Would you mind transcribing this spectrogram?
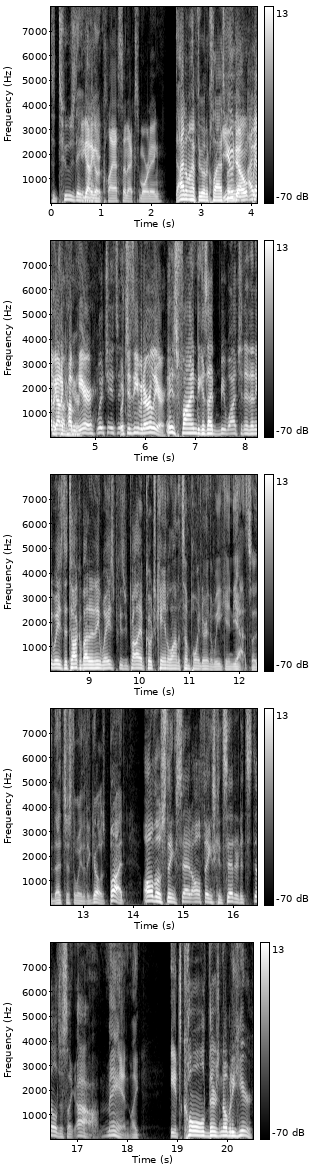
it's a Tuesday. You got to go to class the next morning. I don't have to go to class. You I don't, I but you gotta gotta come here, which is which is even earlier. It's fine because I'd be watching it anyways to talk about it anyways because we probably have Coach Candle on at some point during the weekend. Yeah, so that's just the way that it goes. But all those things said, all things considered, it's still just like, oh man, like it's cold. There's nobody here,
